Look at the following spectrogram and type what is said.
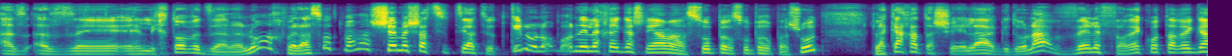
אז אז אה, לכתוב את זה על הלוח ולעשות ממש שמש אסוציאציות כאילו לא בוא נלך רגע שנייה מהסופר סופר פשוט לקחת את השאלה הגדולה ולפרק אותה רגע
